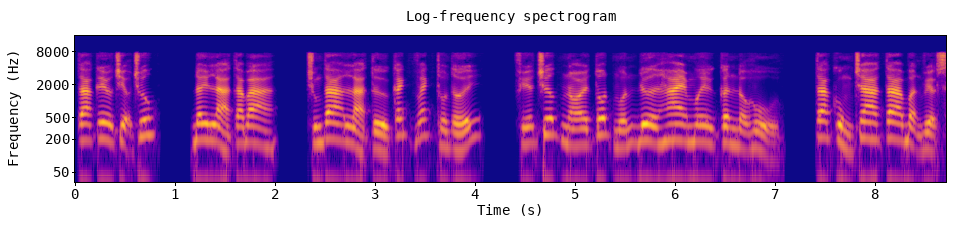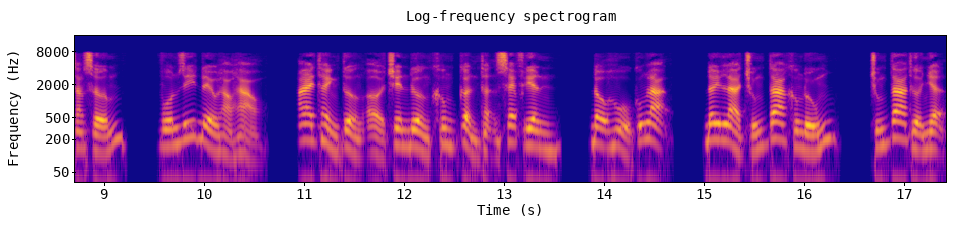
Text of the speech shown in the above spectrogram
ta kêu triệu trúc, đây là ta ba, chúng ta là từ cách vách thôn tới, phía trước nói tốt muốn đưa 20 cân đậu hủ, ta cùng cha ta bận việc sáng sớm, vốn dĩ đều hảo hảo, ai thành tưởng ở trên đường không cẩn thận xe phiên, đậu hủ cũng lạ, đây là chúng ta không đúng, chúng ta thừa nhận,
